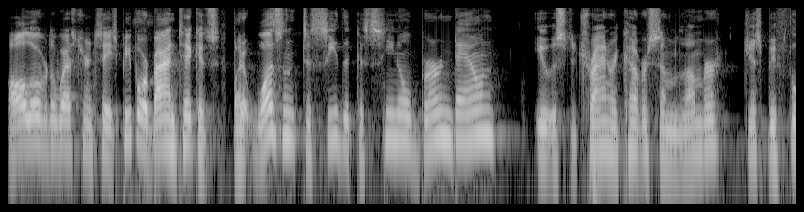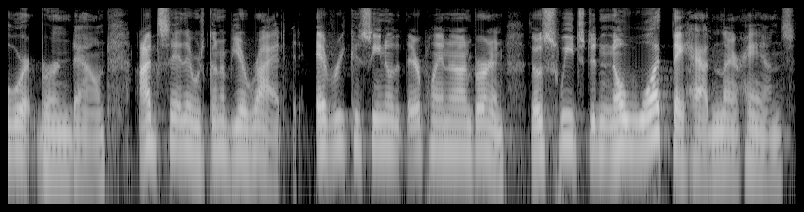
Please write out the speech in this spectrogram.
All over the western states. People were buying tickets, but it wasn't to see the casino burn down. It was to try and recover some lumber just before it burned down. I'd say there was going to be a riot at every casino that they were planning on burning. Those Swedes didn't know what they had in their hands,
